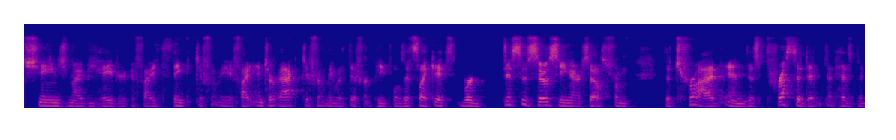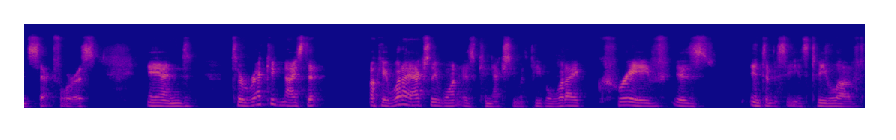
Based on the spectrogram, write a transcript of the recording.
change my behavior if i think differently if i interact differently with different people. It's like it's we're disassociating ourselves from the tribe and this precedent that has been set for us. And to recognize that okay what i actually want is connection with people. What i crave is intimacy. It's to be loved.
